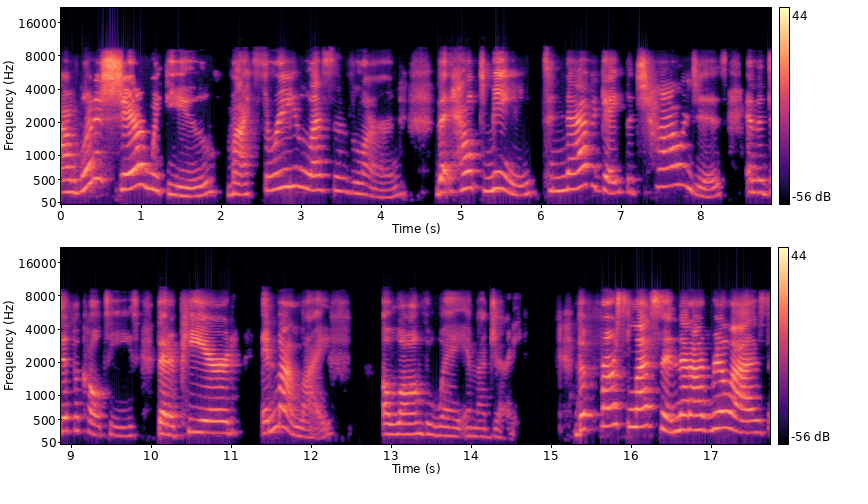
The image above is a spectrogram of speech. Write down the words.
I want to share with you my three lessons learned that helped me to navigate the challenges and the difficulties that appeared in my life along the way in my journey. The first lesson that I realized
